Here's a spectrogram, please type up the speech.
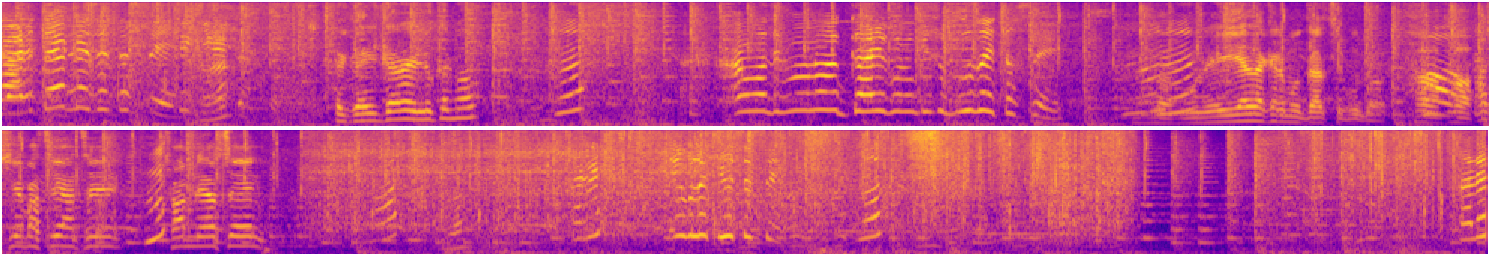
গাড়িতে একা যেতেছে। এই গাড়ি দাঁড়াইলো কেন? হ্যাঁ? আমাদের মনে হয় গাড়ি কোনো কিছু বুঝাইতেছে। মনে এই এলাকার মধ্যে আছে বোধ আশেপাশে আছে সামনে আছেন। আরে এগুলো কি হইতেছে? হ্যাঁ? আরে?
